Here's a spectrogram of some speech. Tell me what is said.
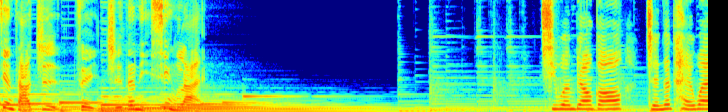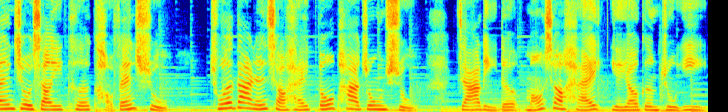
健杂志最值得你信赖。气温飙高，整个台湾就像一颗烤番薯。除了大人小孩都怕中暑，家里的毛小孩也要更注意，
